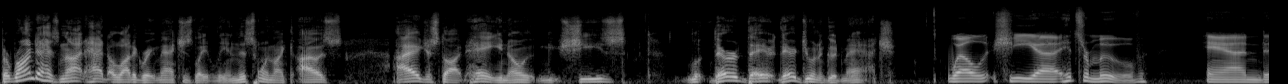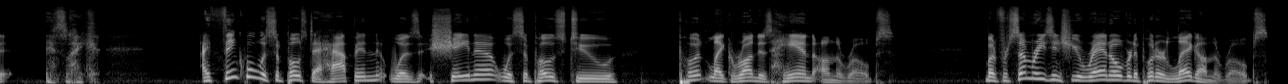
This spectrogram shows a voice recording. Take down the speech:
But Ronda has not had a lot of great matches lately, and this one, like I was, I just thought, hey, you know, she's, look, they're they're they're doing a good match. Well, she uh, hits her move, and it's like, I think what was supposed to happen was Shayna was supposed to put like Ronda's hand on the ropes, but for some reason she ran over to put her leg on the ropes,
